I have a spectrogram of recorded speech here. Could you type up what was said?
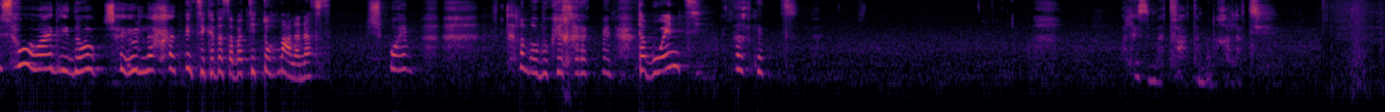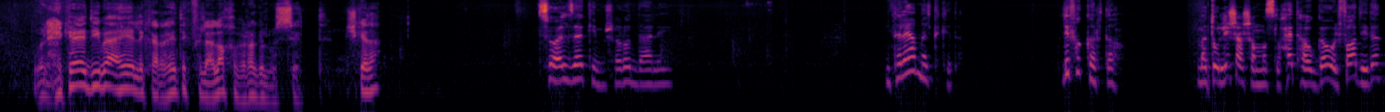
بس هو وعدني إن هو مش هيقول لحد انت كده ثبتي التهمة على نفسك. مش مهم. طالما ابوكي خرج منها. طب وانتي؟ أنا غلطت ولازم أدفع ثمن غلطي. والحكاية دي بقى هي اللي كرهتك في العلاقة بالراجل والست. مش كده؟ سؤال ذكي مش هرد عليه. انت ليه عملت كده؟ ليه فكرتها؟ ما تقوليش عشان مصلحتها والجو الفاضي ده.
